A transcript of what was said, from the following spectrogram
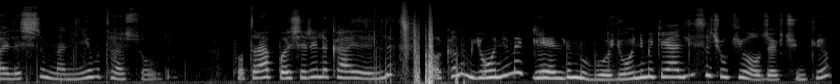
paylaşırım ben. Niye bu ters oldu? Fotoğraf başarıyla kaydedildi. Bakalım Yoğunime geldi mi bu? Yoğunime geldiyse çok iyi olacak çünkü.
